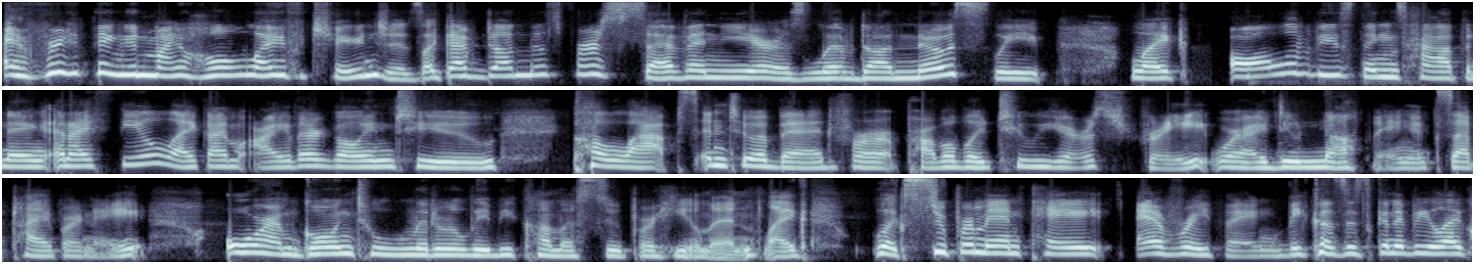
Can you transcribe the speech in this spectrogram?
everything in my whole life changes. Like, I've done this for seven years, lived on no sleep. Like, all of these things happening and i feel like i'm either going to collapse into a bed for probably 2 years straight where i do nothing except hibernate or i'm going to literally become a superhuman like like superman kate everything because it's going to be like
